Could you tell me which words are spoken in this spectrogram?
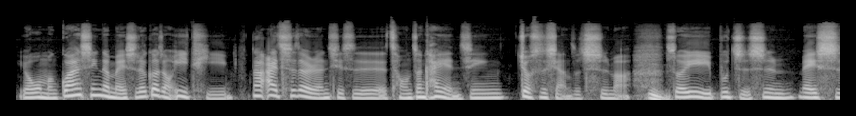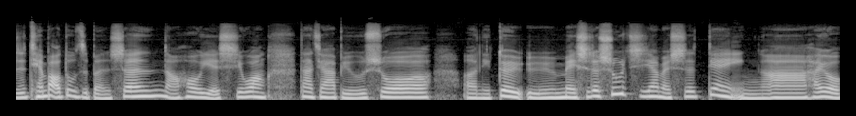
有我们关心的美食的各种议题。那爱吃的人其实从睁开眼睛就是想着吃嘛，嗯，所以不只是美食填饱肚子本身，然后也希望大家，比如说，呃，你对于美食的书籍啊、美食的电影啊，还有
